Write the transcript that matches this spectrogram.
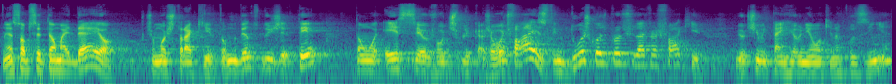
Né? Só para você ter uma ideia, ó, vou te mostrar aqui. Estamos dentro do IGT. Então, esse eu vou te explicar. Já vou te falar isso. Tem duas coisas de produtividade para te falar aqui. Meu time está em reunião aqui na cozinha,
